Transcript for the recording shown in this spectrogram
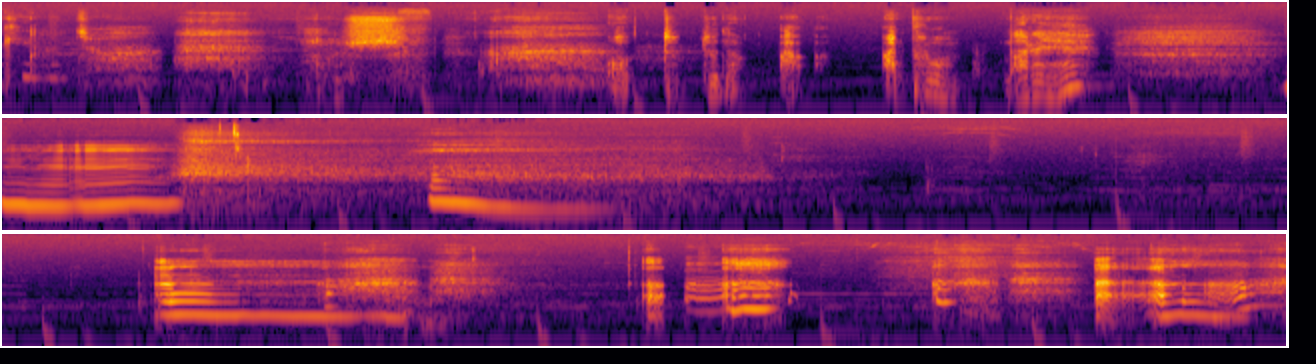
기분 좋아. 어이씨. 어, 누, 누나, 아, 앞으로 말해. 음. 음. 아, 아, 아, 아. 아. 아.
